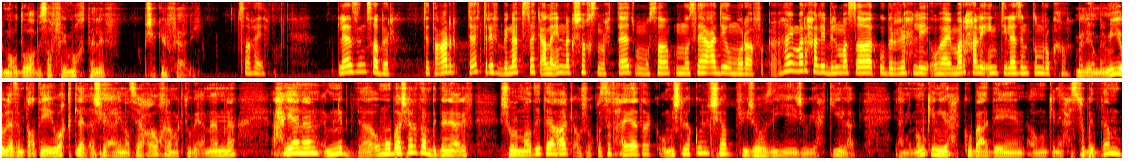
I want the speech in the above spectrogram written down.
الموضوع بصفي مختلف بشكل فعلي. صحيح. لازم صبر. تتعر... تعترف بنفسك على إنك شخص محتاج مصاب... مساعدة ومرافقة. هاي مرحلة بالمسار وبالرحلة وهاي مرحلة انت لازم تمرقها مليون بالمية ولازم تعطي وقت للأشياء. هاي نصيحة أخرى مكتوبة أمامنا. أحيانا بنبدأ ومباشرة بدنا نعرف شو الماضي تاعك أو شو قصة حياتك ومش لكل شاب في جهوزية يجي ويحكي لك. يعني ممكن يحكوا بعدين أو ممكن يحسوا بالذنب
